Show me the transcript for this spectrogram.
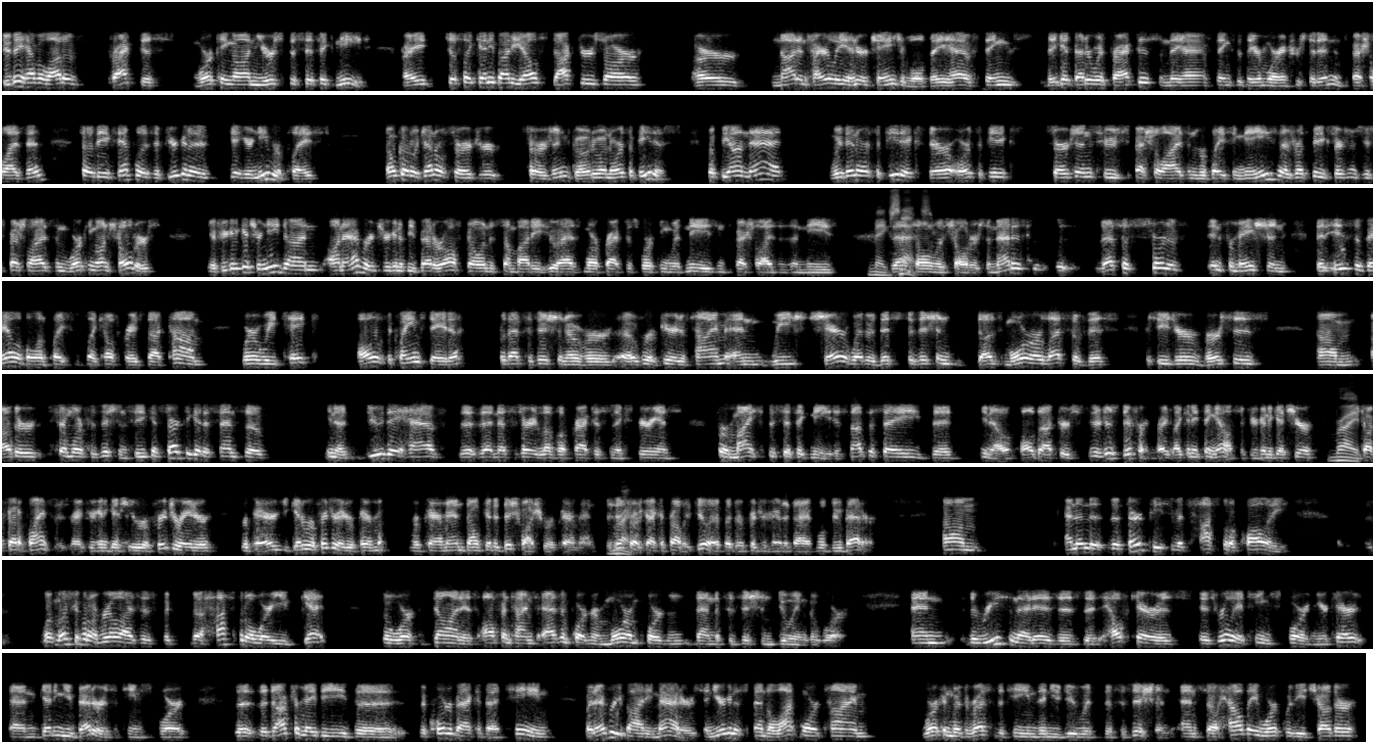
do they have a lot of practice working on your specific need, right? Just like anybody else, doctors are are not entirely interchangeable. They have things they get better with practice, and they have things that they are more interested in and specialize in. So the example is, if you're going to get your knee replaced don't go to a general surgeon, surgeon, go to an orthopedist. But beyond that, within orthopedics, there are orthopedic surgeons who specialize in replacing knees, and there's orthopedic surgeons who specialize in working on shoulders. If you're going to get your knee done, on average, you're going to be better off going to somebody who has more practice working with knees and specializes in knees Makes than sense. someone with shoulders. And that is that's a sort of information that is available in places like healthgrades.com, where we take all of the claims data for that physician over over a period of time, and we share whether this physician does more or less of this procedure versus um, other similar physicians. So you can start to get a sense of, you know, do they have the, that necessary level of practice and experience for my specific need? It's not to say that you know all doctors they're just different, right? Like anything else. If you're going to get your right, you talked about appliances, right? If you're going to get your refrigerator repaired, you get a refrigerator repair, repairman. Don't get a dishwasher repairman. The dishwasher right. guy could probably do it, but the refrigerator guy will do better. Um, and then the, the third piece of it's hospital quality. What most people don't realize is the, the hospital where you get the work done is oftentimes as important or more important than the physician doing the work. And the reason that is is that healthcare is is really a team sport, and your care and getting you better is a team sport the, the doctor may be the, the quarterback of that team, but everybody matters. And you're going to spend a lot more time working with the rest of the team than you do with the physician. And so how they work with each other,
